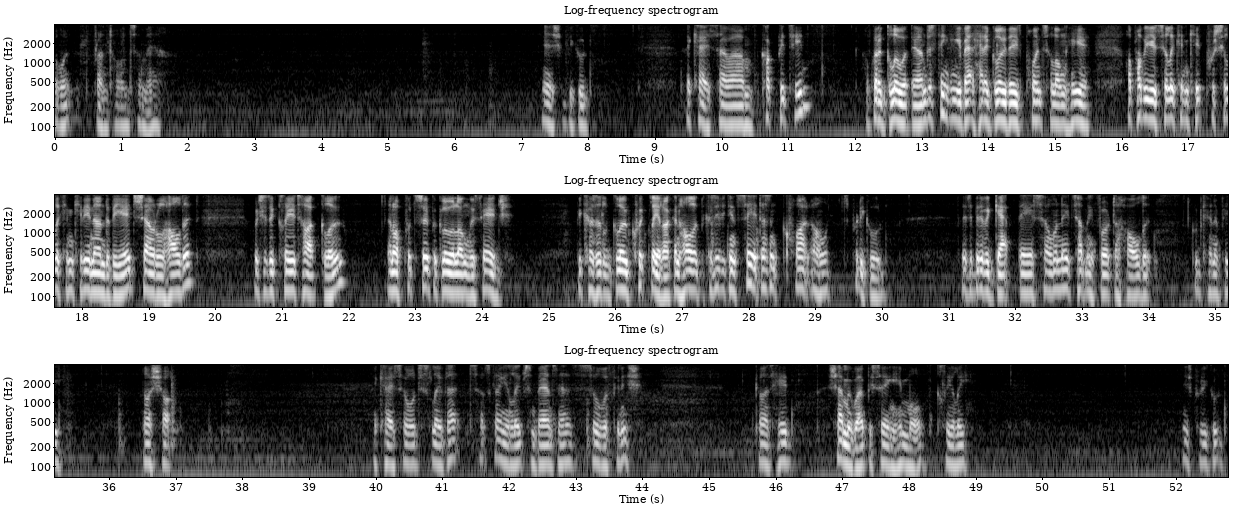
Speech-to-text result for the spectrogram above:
I want front on somehow. Yeah, should be good. Okay, so um, cockpit's in. I've got to glue it now. I'm just thinking about how to glue these points along here. I'll probably use silicon kit, push silicon kit in under the edge so it'll hold it, which is a clear type glue. And I'll put super glue along this edge because it'll glue quickly and I can hold it because if you can see it doesn't quite, oh it's pretty good. There's a bit of a gap there so I'll need something for it to hold it. Good canopy. Nice shot. Okay so we'll just leave that. So it's going in leaps and bounds now. There's a silver finish. Guy's head. Shame we won't be seeing him more clearly. He's pretty good.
